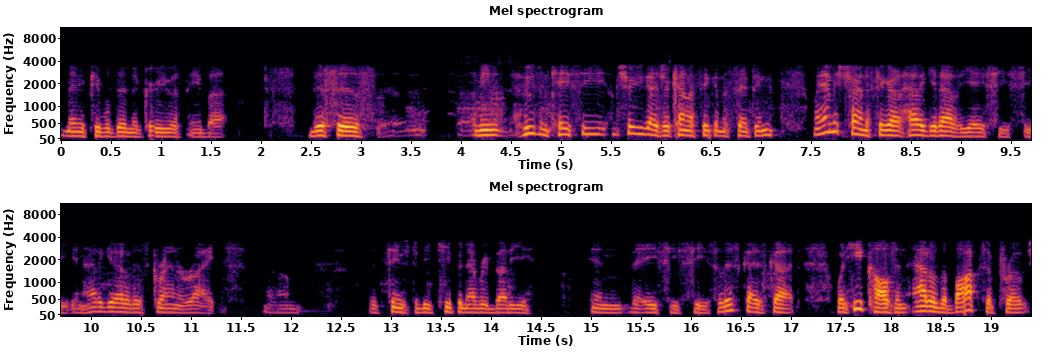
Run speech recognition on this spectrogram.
Many people didn't agree with me, but this is, I mean, Hoos in Casey? I'm sure you guys are kind of thinking the same thing. Miami's trying to figure out how to get out of the ACC and how to get out of this grant of rights. Um, it seems to be keeping everybody in the ACC. So this guy's got what he calls an out of the box approach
